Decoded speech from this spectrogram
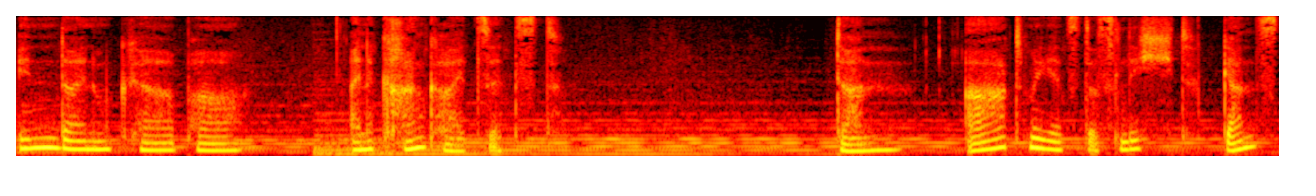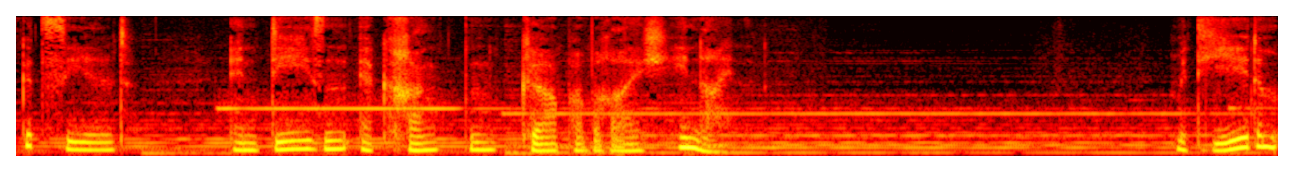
in deinem Körper eine Krankheit sitzt, dann atme jetzt das Licht ganz gezielt in diesen erkrankten Körperbereich hinein. Mit jedem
